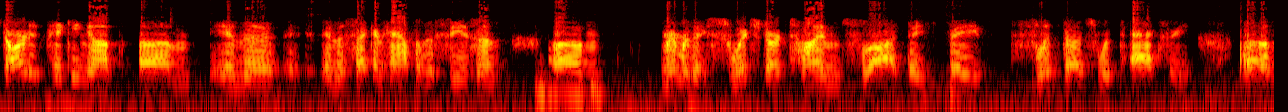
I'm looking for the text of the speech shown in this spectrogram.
started picking up um, in the in the second half of the season. Um, remember, they switched our time slot. They they flipped us with Taxi. Um,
